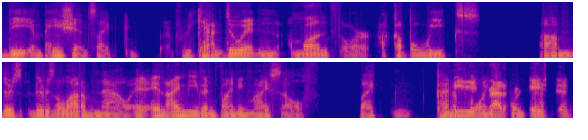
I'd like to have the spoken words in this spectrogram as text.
the impatience, like if we can't do it in a month or a couple weeks, um, there's there's a lot of now, and, and I'm even finding myself like kind Immediate of going gratification.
